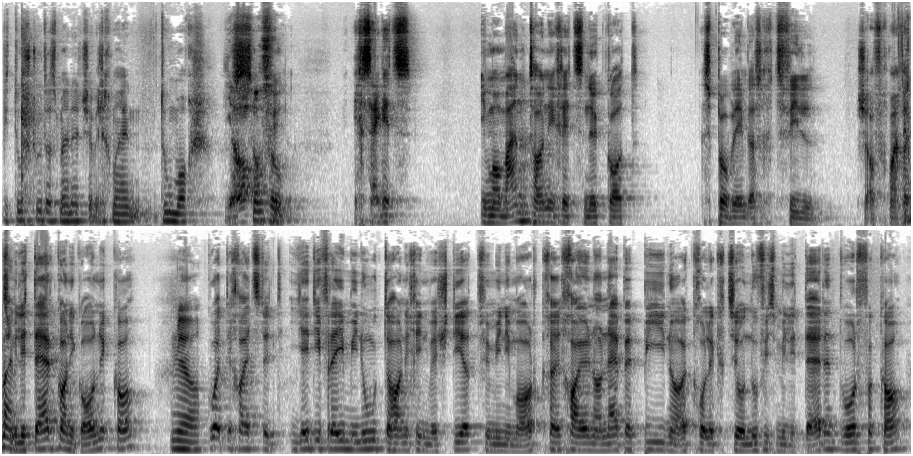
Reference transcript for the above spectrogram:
wie tust du das managen? Weil ich meine, du machst Ja, so also, viel. ich sage jetzt, im Moment habe ich jetzt nicht gerade das Problem, dass ich zu viel arbeite. Ich meine, Ich ins meine- Militär kann ich gar nicht gehen. Ja. Gut, ich habe jetzt dort jede freie Minute habe ich investiert für meine Marke. Ich habe ja noch nebenbei noch eine Kollektion nur fürs Militär entworfen. Gehabt.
